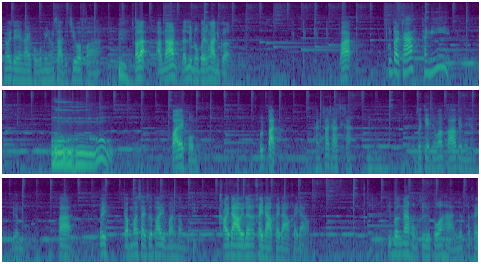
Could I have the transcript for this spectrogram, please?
ไม่ว่าจะยังไงผมก็มีน้องสาวที่ชื่อว่าฟ้า เอาละอาบน้ำแล้วรีบลงไปข้างล่างดีกว่า ฟ้า คุณปัดคะ ทางนี้ โอ้โหฟ้าเรียกผมคุณปัดทานข้าวเช้าสิคะอืมผมสังเกตเห็นว่าฟ้าเป็นอย่างเดิมป้า เฮ้ย กลับมาใส่เสื้อผ้าอยู่บ้านตามปกติไข่ดาวอีกแล้วครับไข่ดาวไข่ดาวไข่ดาว ที่เบื้องหน้าผมคือโต๊ะอาหารแล้วก็ไข่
